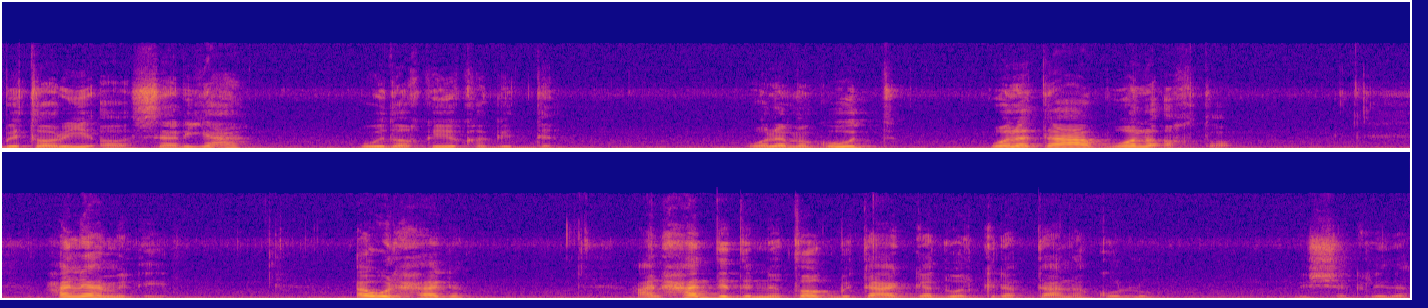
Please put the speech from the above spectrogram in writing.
بطريقة سريعة ودقيقة جدا. ولا مجهود ولا تعب ولا أخطاء. هنعمل إيه؟ أول حاجة هنحدد النطاق بتاع الجدول كده بتاعنا كله بالشكل ده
